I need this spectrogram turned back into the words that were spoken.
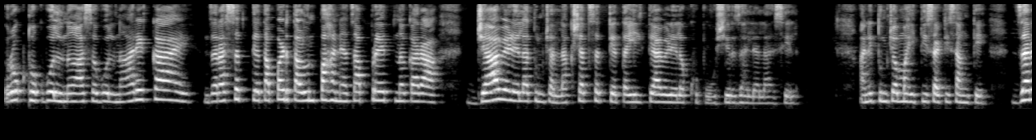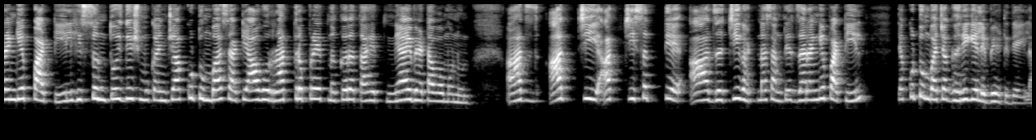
रोखोक बोलणं असं बोलणं. अरे काय? जरा सत्यता पडताळून पाहण्याचा प्रयत्न करा. ज्या वेळेला तुमच्या लक्षात सत्यता येईल त्या वेळेला खूप उशीर झालेला असेल. आणि तुमच्या माहितीसाठी सांगते. जरंगे पाटील ही संतोष देशमुखांच्या कुटुंबासाठी अहोरात्र प्रयत्न करत आहेत न्याय भेटावा म्हणून. आज आजची आजची सत्य आजची घटना सांगते. जरांगे पाटील त्या कुटुंबाच्या घरी गेले भेट द्यायला.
